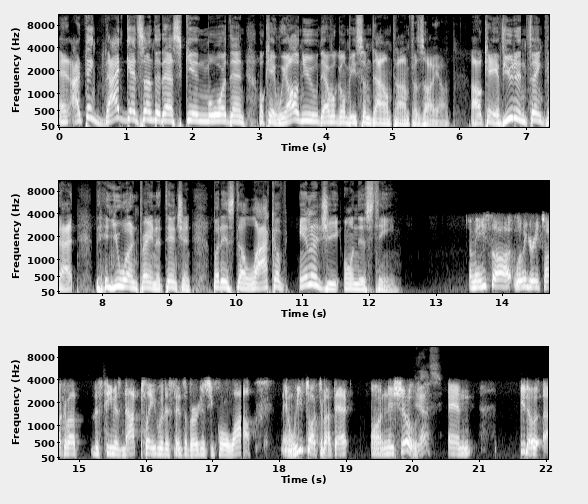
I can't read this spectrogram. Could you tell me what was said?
And I think that gets under their skin more than okay. We all knew there were going to be some downtime for Zion. Okay, if you didn't think that, then you weren't paying attention. But it's the lack of energy on this team. I mean, you saw Willie Green talk about this team has not played with a sense of urgency for a while, and we've talked about that on this show. Yes, and you know, uh,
